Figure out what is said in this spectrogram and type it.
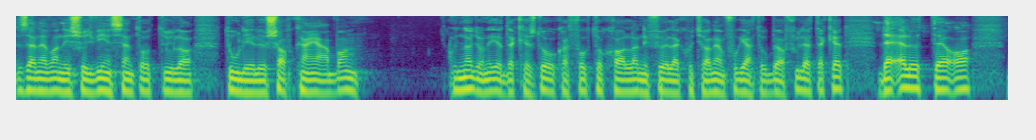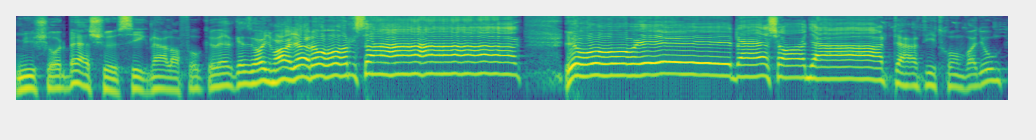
zene van, és hogy Vincent ott ül a túlélő sapkájában, hogy nagyon érdekes dolgokat fogtok hallani, főleg, hogyha nem fogjátok be a fületeket, de előtte a műsor belső szignála fog következni, hogy Magyarország, jó édesanyád, tehát itthon vagyunk,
